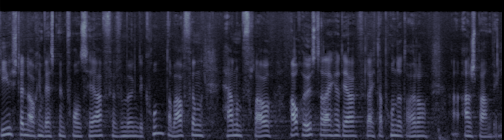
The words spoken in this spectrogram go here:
Die stellen auch Investmentfonds her für vermögende Kunden, aber auch für einen Herrn und Frau, auch Österreicher, der vielleicht ab 100 Euro ansparen will.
